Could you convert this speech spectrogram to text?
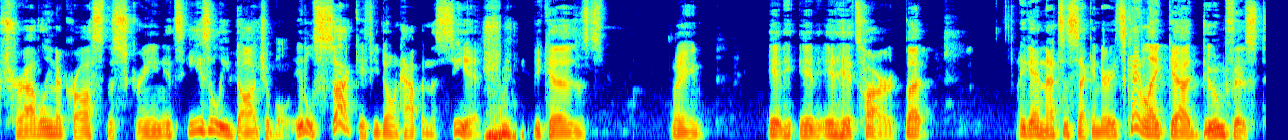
traveling across the screen, it's easily dodgeable. It'll suck if you don't happen to see it because, I mean, it it it hits hard. But again, that's a secondary. It's kind of like uh, Doomfist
